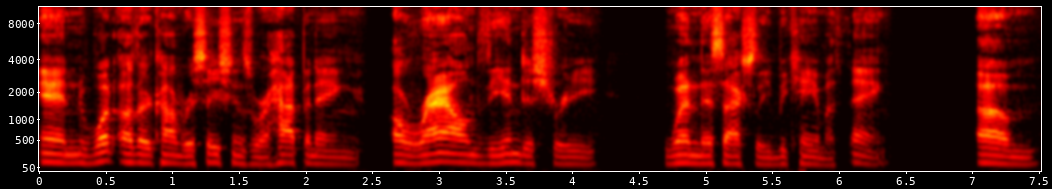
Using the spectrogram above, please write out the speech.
And what other conversations were happening around the industry when this actually became a thing. Um,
